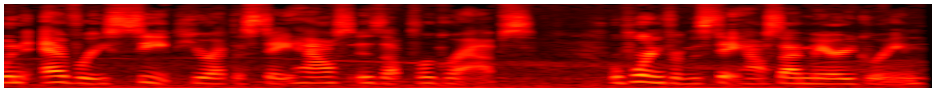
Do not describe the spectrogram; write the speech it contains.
when every seat here at the State House is up for grabs. Reporting from the State House, I'm Mary Green.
